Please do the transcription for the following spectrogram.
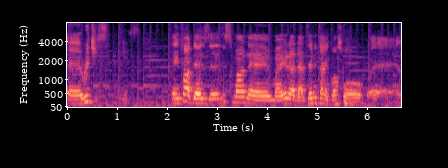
uh, riches. Yes. In fact, there's uh, this man uh, in my area that anytime he comes for uh,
